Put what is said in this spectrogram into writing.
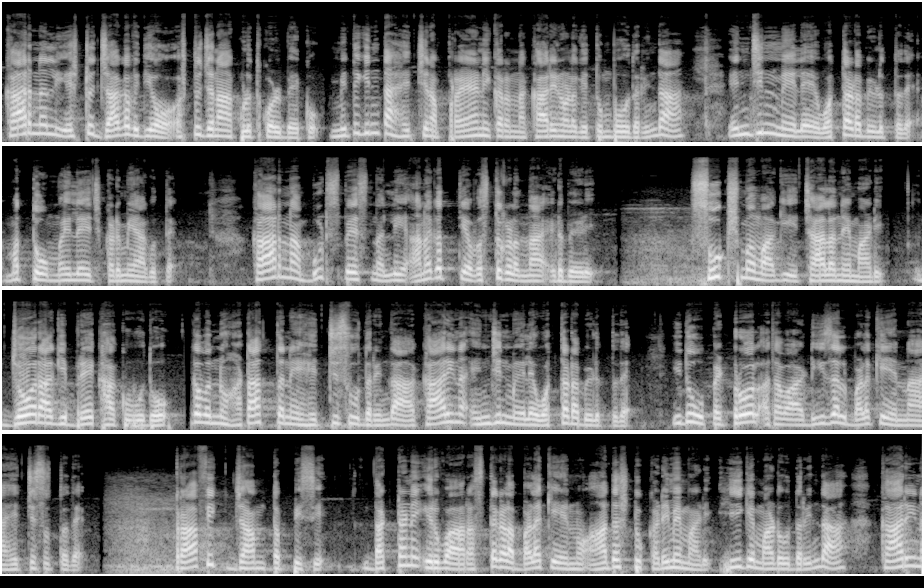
ಕಾರ್ನಲ್ಲಿ ಎಷ್ಟು ಜಾಗವಿದೆಯೋ ಅಷ್ಟು ಜನ ಕುಳಿತುಕೊಳ್ಬೇಕು. ಮಿತಿಗಿಂತ ಹೆಚ್ಚಿನ ಪ್ರಯಾಣಿಕರನ್ನು ಕಾರಿನೊಳಗೆ ತುಂಬುವುದರಿಂದ ಎಂಜಿನ್ ಮೇಲೆ ಒತ್ತಡ ಬೀಳುತ್ತದೆ ಮತ್ತು ಮೈಲೇಜ್ ಕಡಿಮೆಯಾಗುತ್ತೆ. ಕಾರ್ನ ಬೂಟ್ ಸ್ಪೇಸ್ನಲ್ಲಿ ಅನಗತ್ಯ ವಸ್ತುಗಳನ್ನು ಇಡಬೇಡಿ. ಸೂಕ್ಷ್ಮವಾಗಿ ಚಾಲನೆ ಮಾಡಿ, ಜೋರಾಗಿ ಬ್ರೇಕ್ ಹಾಕುವುದು, ವೇಗವನ್ನು ಹಠಾತ್ತನೆ ಹೆಚ್ಚಿಸುವುದರಿಂದ ಕಾರಿನ ಎಂಜಿನ್ ಮೇಲೆ ಒತ್ತಡ ಬೀಳುತ್ತದೆ. ಇದು ಪೆಟ್ರೋಲ್ ಅಥವಾ ಡೀಸೆಲ್ ಬಳಕೆಯನ್ನು ಹೆಚ್ಚಿಸುತ್ತದೆ. ಟ್ರಾಫಿಕ್ ಜಾಮ್ ತಪ್ಪಿಸಿ, ದಟ್ಟಣೆ ಇರುವ ರಸ್ತೆಗಳ ಬಳಕೆಯನ್ನು ಆದಷ್ಟು ಕಡಿಮೆ ಮಾಡಿ, ಹೀಗೆ ಮಾಡುವುದರಿಂದ ಕಾರಿನ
